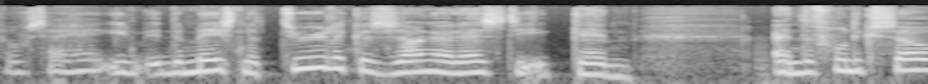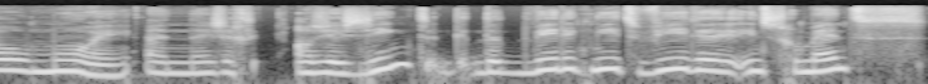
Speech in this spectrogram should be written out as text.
hoe zei hij? De meest natuurlijke zangeres die ik ken. En dat vond ik zo mooi. En hij zegt, als jij zingt, dat weet ik niet wie de instrument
